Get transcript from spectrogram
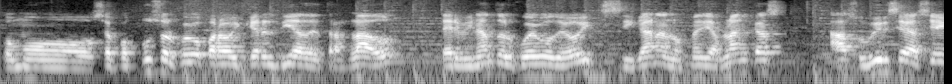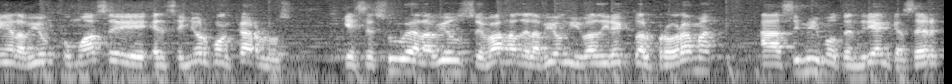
como se pospuso el juego para hoy, que era el día de traslado, terminando el juego de hoy, si ganan los Medias Blancas, a subirse así en el avión como hace el señor Juan Carlos, que se sube al avión, se baja del avión y va directo al programa. Asimismo tendrían que hacer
